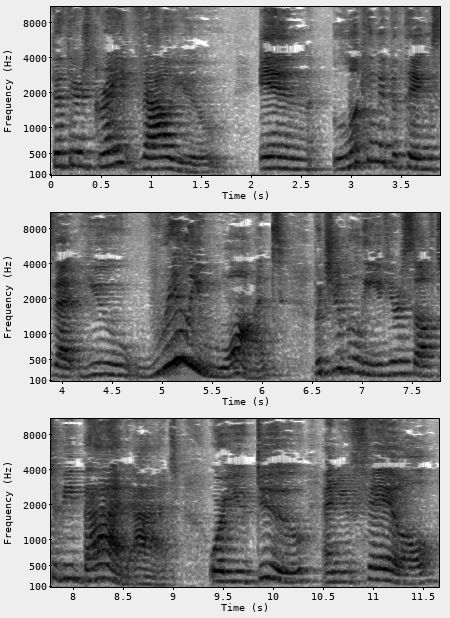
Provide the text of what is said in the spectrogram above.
that there's great value in looking at the things that you really want but you believe yourself to be bad at, or you do and you fail,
